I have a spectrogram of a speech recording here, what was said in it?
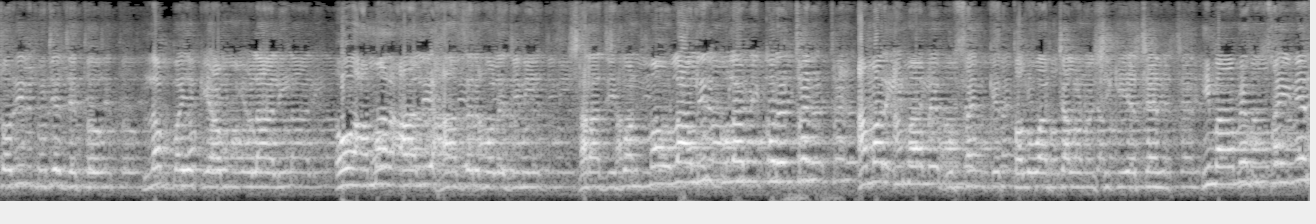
শরীর ভিজে যেত। লব্বাই কে মাওলা আলী, ও আমার আলী হাজের বলে যিনি সারা জীবন মাওলা আলীর গোলামি করেছেন, আমার ইমামে হুসাইনকে তলোয়ার চালানো শিখিয়েছেন। ইমামে হুসাইনের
